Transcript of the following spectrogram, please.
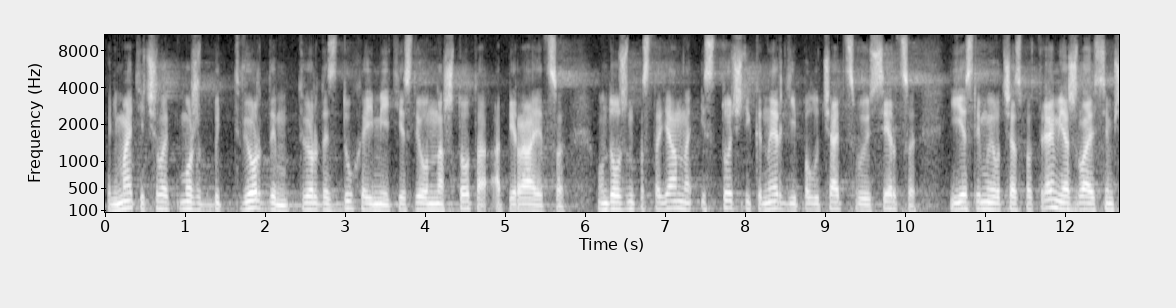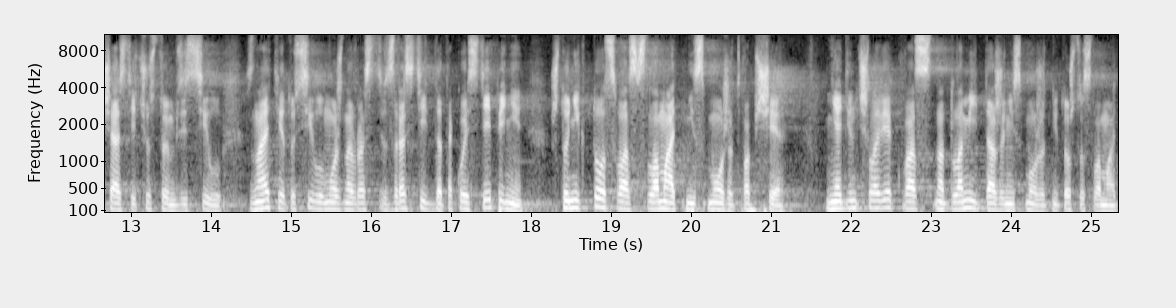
Понимаете, человек может быть твердым, твердость духа иметь, если он на что-то опирается. Он должен постоянно источник энергии получать в свое сердце. И если мы вот сейчас повторяем, я желаю всем счастья, чувствуем здесь силу. Знаете, эту силу можно взрастить до такой степени, что никто с вас сломать не сможет вообще. Ни один человек вас надломить даже не сможет, не то что сломать.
